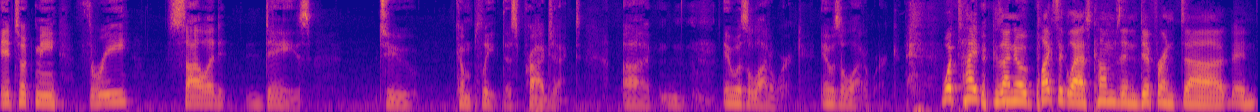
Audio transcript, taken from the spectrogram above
it took me three solid days to complete this project. Uh, it was a lot of work. It was a lot of work. What type? Because I know plexiglass comes in different uh, in,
